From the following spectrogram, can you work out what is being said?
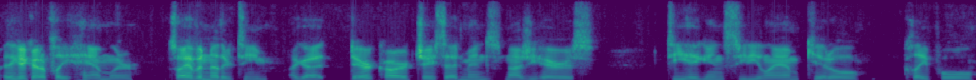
I think I gotta play Hamler. So I have another team. I got Derek Carr, Chase Edmonds, Najee Harris, Tee Higgins, CeeDee Lamb, Kittle, Claypool,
